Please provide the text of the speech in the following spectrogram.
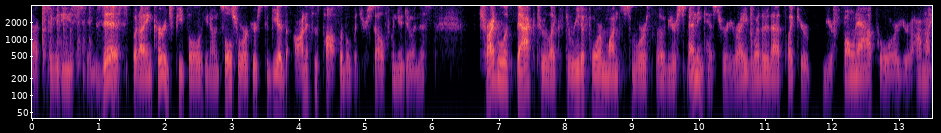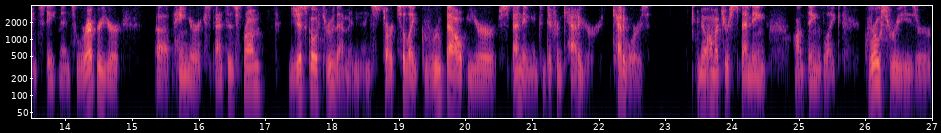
activities exist. But I encourage people, you know, and social workers to be as honest as possible with yourself when you're doing this try to look back through like three to four months worth of your spending history right? Whether that's like your your phone app or your online statements wherever you're uh, paying your expenses from just go through them and, and start to like group out your spending into different category categories. Know how much you're spending on things like groceries or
